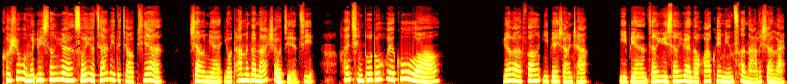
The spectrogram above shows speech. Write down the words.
可是我们玉香院所有家里的脚片。上面有他们的拿手绝技，还请多多惠顾哦。袁婉芳一边上茶，一边将玉香院的花魁名册拿了上来。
